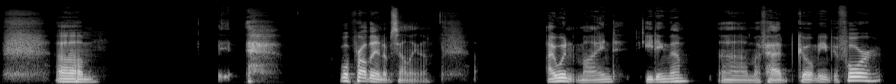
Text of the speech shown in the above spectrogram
um, we'll probably end up selling them. I wouldn't mind eating them. Um, I've had goat meat before.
